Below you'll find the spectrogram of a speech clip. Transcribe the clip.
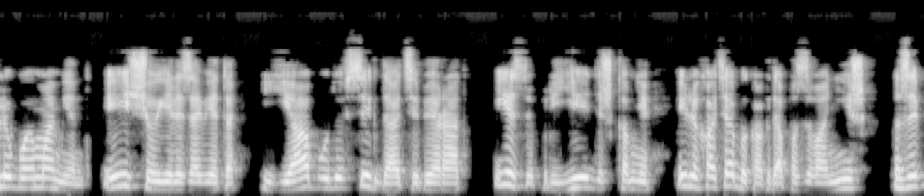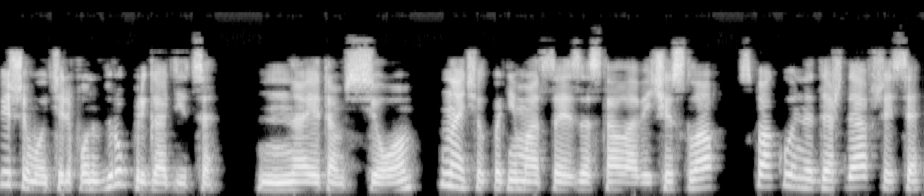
любой момент. И еще, Елизавета, я буду всегда тебе рад. Если приедешь ко мне или хотя бы когда позвонишь, запиши мой телефон, вдруг пригодится». «На этом все», – начал подниматься из-за стола Вячеслав, спокойно дождавшийся,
